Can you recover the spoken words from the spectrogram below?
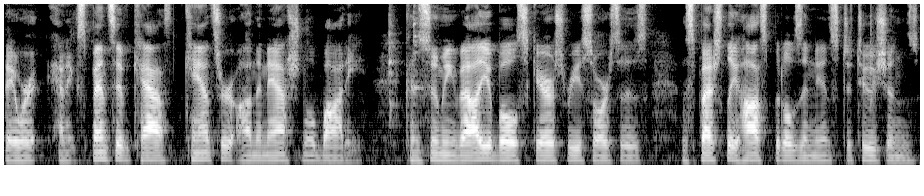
They were an expensive cancer on the national body, consuming valuable, scarce resources, especially hospitals and institutions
